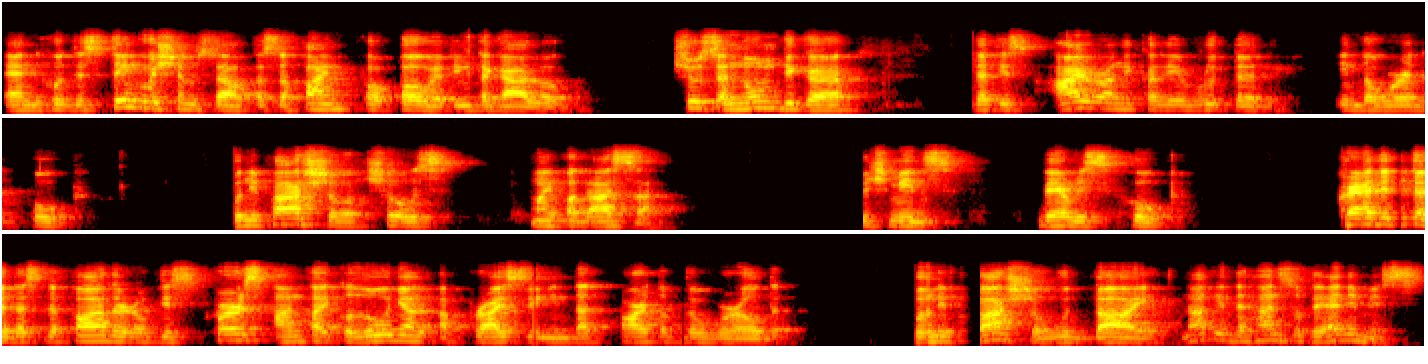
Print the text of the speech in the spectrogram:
and who distinguished himself as a fine poet in Tagalog, chose a guerre that is ironically rooted in the word hope. Bonifacio chose May pag-asa, which means there is hope credited as the father of this first anti-colonial uprising in that part of the world, Bonifacio would die not in the hands of the enemies.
